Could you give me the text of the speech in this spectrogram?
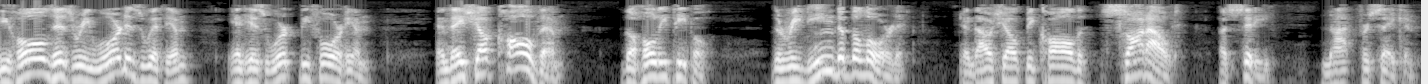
Behold, his reward is with him, and his work before him. And they shall call them the holy people, the redeemed of the Lord, and thou shalt be called sought out, a city not forsaken.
